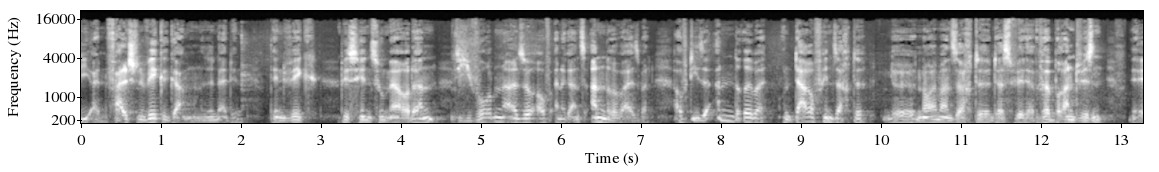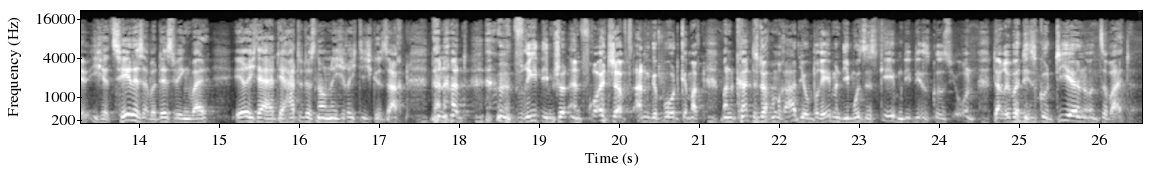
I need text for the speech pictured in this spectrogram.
die einen falschen Weg gegangen sind, den den Weg bis hin zu Mördern. Die wurden also auf eine ganz andere Weise, auf diese andere Weise. Und daraufhin sagte, äh, Neumann sagte, dass wir da verbrannt wissen. Äh, ich erzähle es aber deswegen, weil Erich, der, der hatte das noch nicht richtig gesagt. Dann hat Fried ihm schon ein Freundschaftsangebot gemacht. Man könnte doch im Radio Bremen, die muss es geben, die Diskussion darüber diskutieren und so weiter.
